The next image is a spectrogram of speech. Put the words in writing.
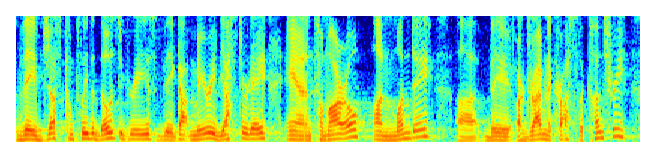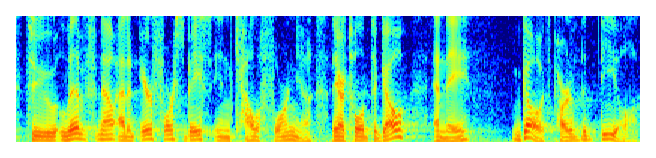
they've just completed those degrees. They got married yesterday, and tomorrow, on Monday, uh, they are driving across the country to live now at an Air Force base in California. They are told to go, and they go. It's part of the deal.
